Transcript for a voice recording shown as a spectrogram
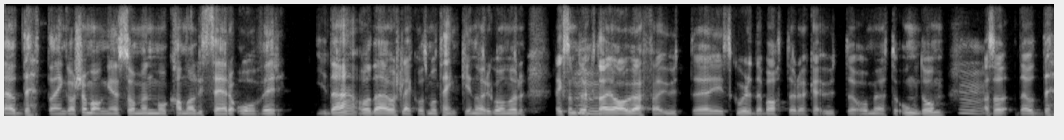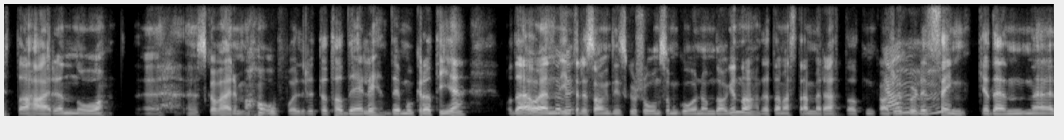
det er jo dette engasjementet som en må kanalisere over i det, og det er jo slik vi må tenke i Norge. Og når liksom Mm. dere i AUF er ute i skoledebatter, dere er ute og møter ungdom, Mm. Altså, det er jo dette her en nå eh, skal være med og oppfordre til å ta del i, demokratiet. Og det er jo en Absolutt. interessant diskusjon som går nå om dagen, da. Dette med stemmerett, at en kanskje Ja, burde mhm. senke den eh,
